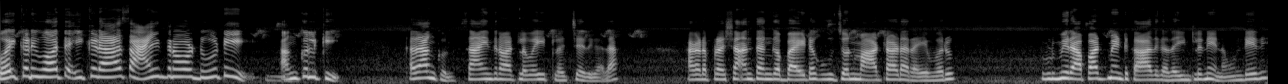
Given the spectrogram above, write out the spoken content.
ఓ ఇక్కడికి పోతే ఇక్కడ సాయంత్రం డ్యూటీ అంకుల్కి. కదా అంకుల్? సాయంత్రం అట్లా పోయి ఇట్లా వచ్చేది కదా. అక్కడ ప్రశాంతంగా బయట కూర్చొని మాట్లాడారా ఎవరు? ఇప్పుడు మీరు అపార్ట్మెంట్ కాదు కదా ఇంట్లోనేనా ఉండేది?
